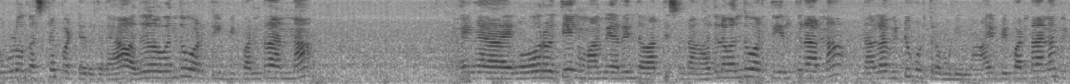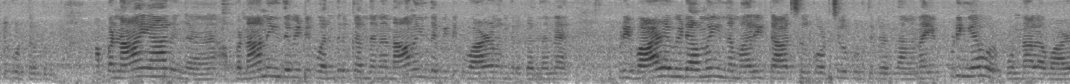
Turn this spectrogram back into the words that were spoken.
எவ்வளோ கஷ்டப்பட்டு இருக்கிறேன் அது வந்து ஒருத்தர் இப்படி பண்ணுறான்னா எங்கள் எங்கள் ஒவ்வொருத்தையும் எங்கள் மாமியாரும் இந்த வார்த்தை சொல்கிறாங்க அதில் வந்து ஒருத்தர் இருக்கிறான்னா நல்லா விட்டு கொடுத்துட முடியுமா? இப்படி பண்ணுறான்னா விட்டு கொடுத்துட முடியும். அப்போ நான் யாருங்க? அப்போ நானும் இந்த வீட்டுக்கு வந்திருக்கேன் தானே நானும் இந்த வீட்டுக்கு வாழ வந்திருக்கேன் தானே. இப்படி வாழ விடாமல் இந்த மாதிரி டார்ச்சல் குடைச்சல் கொடுத்துட்டு இருந்தாங்கன்னா எப்படிங்க ஒரு பொண்ணால் வாழ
